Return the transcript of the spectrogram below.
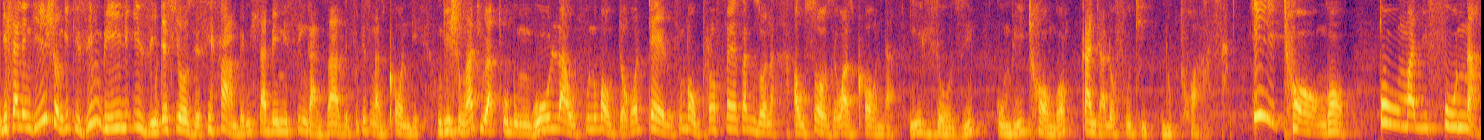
Ngihlale ngisho ngithi zimbili izinto esiyoze sihambe emhlabeni singazazi futhi singaziqondi. Ngisho ngathi uyacubungula ufuna uba udokotela ufuna uba uprofessor kuzona awusoze waziqonda. Idlozi kumbe ithongo kanjalo futhi nokuthwasa. Ithongo uma lifuna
